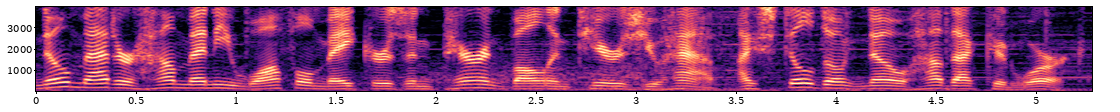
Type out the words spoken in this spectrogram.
No matter how many waffle makers and parent volunteers you have, I still don't know how that could work.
